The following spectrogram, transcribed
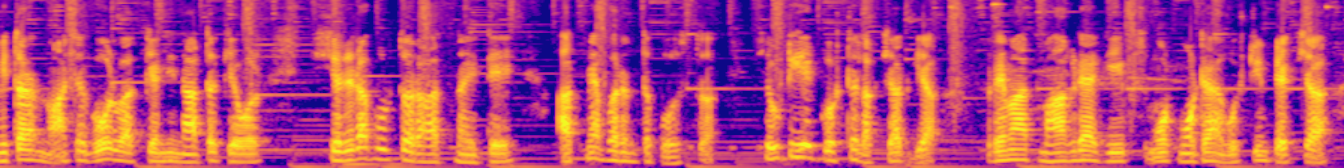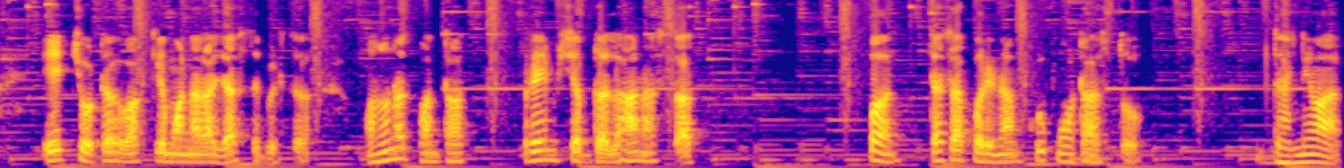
मित्रांनो अशा गोड वाक्यांनी नातं केवळ शरीरापुरतं राहत नाही ते आत्म्यापर्यंत पोहोचतं. शेवटी एक गोष्ट लक्षात घ्या. प्रेमात महागड्या गिफ्ट्स मोठमोठ्या गोष्टींपेक्षा एक छोटं वाक्य मनाला जास्त भिडतं म्हणूनच म्हणतात प्रेम शब्द लहान असतात पण त्याचा परिणाम खूप मोठा असतो. धन्यवाद.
